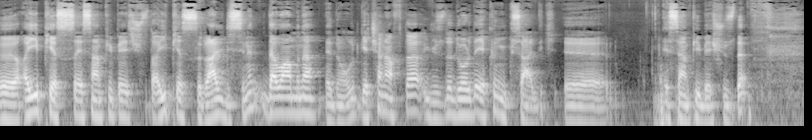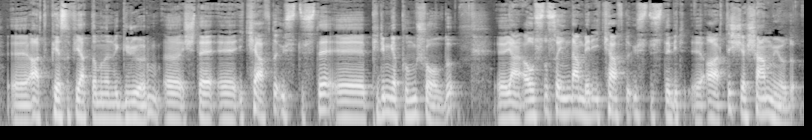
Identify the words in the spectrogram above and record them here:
E, ayı piyasası S&P 500'de ayı piyasası rallisinin devamına neden olur. Geçen hafta %4'e yakın yükseldik e, S&P 500'de. E, artık piyasa fiyatlamalarına giriyorum. E, işte e, iki hafta üst üste prim yapılmış oldu. Ee, yani Ağustos ayından beri iki hafta üst üste bir e, artış yaşanmıyordu.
